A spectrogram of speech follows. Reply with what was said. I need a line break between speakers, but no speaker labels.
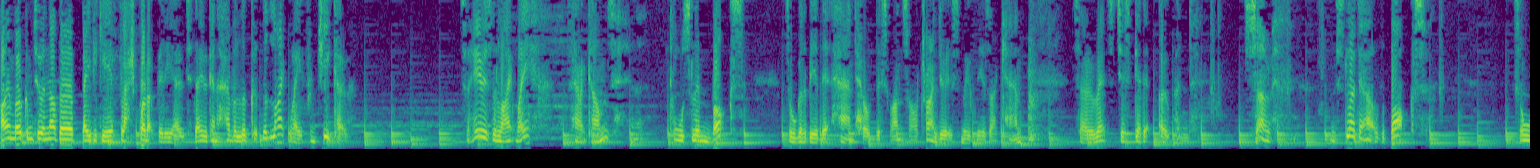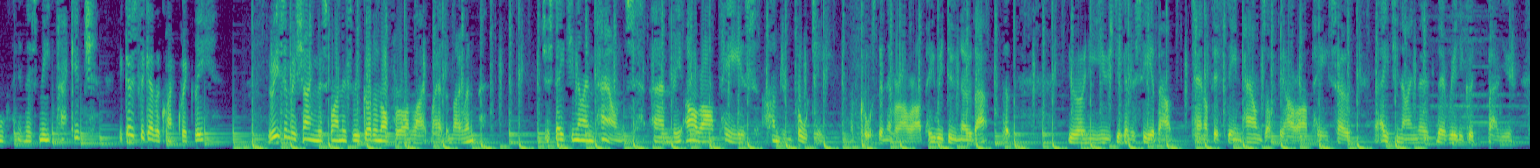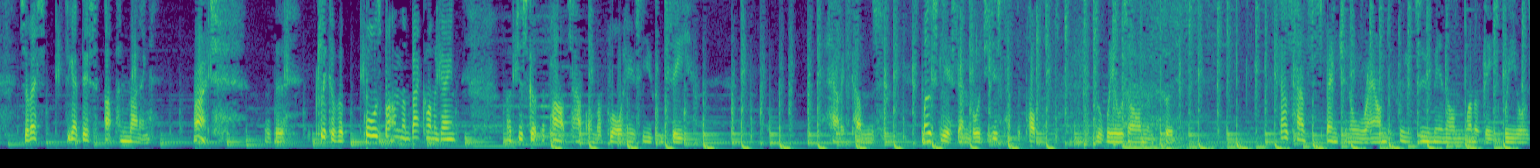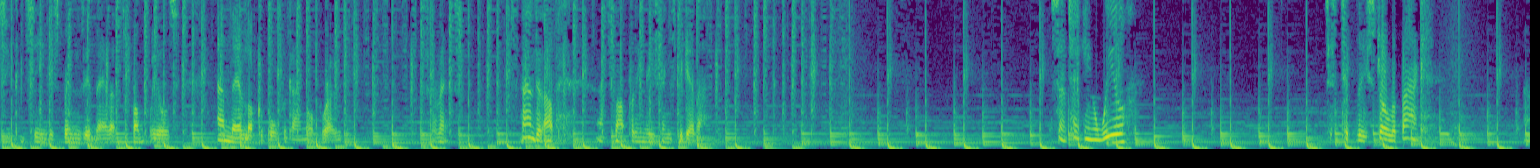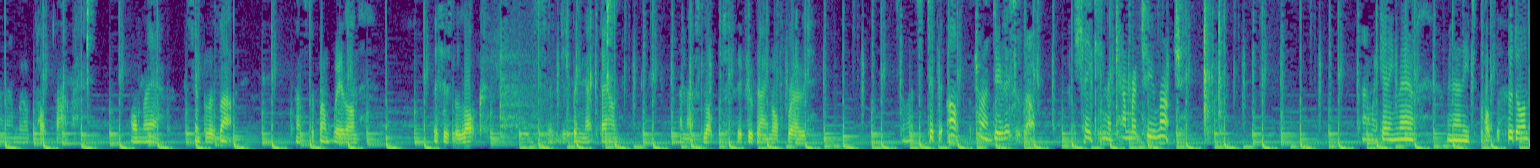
Hi and welcome to another Baby Gear Flash product video. Today we're going to have a look at the Liteway from Chicco. So here is the Liteway. That's how it comes in a tall slim box. It's all going to be a bit handheld this one so I'll try and do it as smoothly as I can. So let's just get it opened. So we slide it out of the box. It's all in this neat package. It goes together quite quickly the reason we're showing this one is we've got an offer on Liteway at the moment, just £89 and the RRP is 140 Of course they're never RRP, we do know that, but you're only usually going to see about 10 or 15 pounds off the RRP, so at 89 they're, they're really good value. So let's get this up and running. Right, with the click of a pause button and back on again, I've just got the parts out on the floor here so you can see how it comes. Mostly assembled you just have to pop the wheels on and hood. It does have suspension all round. If we zoom in on one of these wheels you can see the springs in there. That's the front wheels and they're lockable for going off-road. So let's stand it up and start putting these things together. So taking a wheel the stroller back and then we'll pop that on there. Simple as that. That's the front wheel on. This is the lock. So just bring that down and that's locked if you're going off-road. So let's tip it up. try and do this without shaking the camera too much. And we're getting there. We now need to pop the hood on.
